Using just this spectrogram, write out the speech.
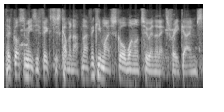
they've got some easy fixtures coming up, and I think he might score one or two in the next three games.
